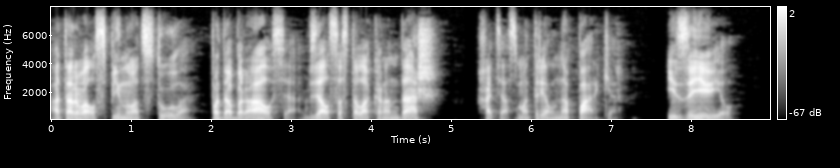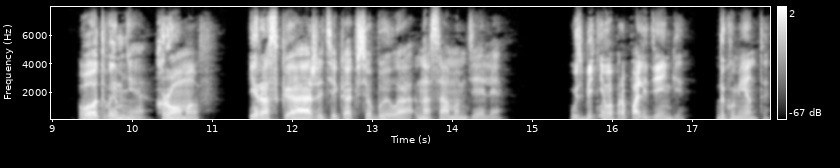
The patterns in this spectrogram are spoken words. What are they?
Оторвал спину от стула, подобрался, взял со стола карандаш, хотя смотрел на Паркер, и заявил. «Вот вы мне, Хромов, и расскажете, как все было на самом деле. У Сбитнева пропали деньги, документы,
